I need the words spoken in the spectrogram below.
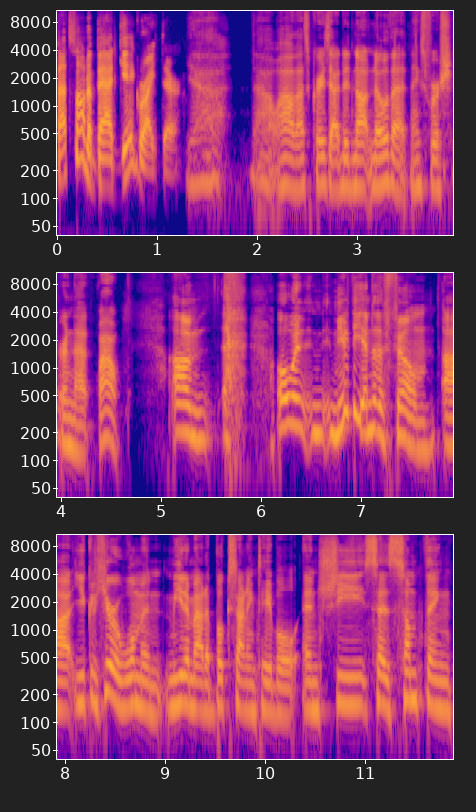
That's not a bad gig right there. Yeah. Oh, wow, that's crazy. I did not know that. Thanks for sharing that. Wow. Um, oh, and near the end of the film, uh, you could hear a woman meet him at a book signing table, and she says something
